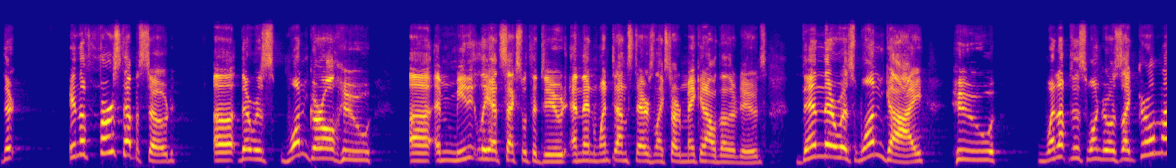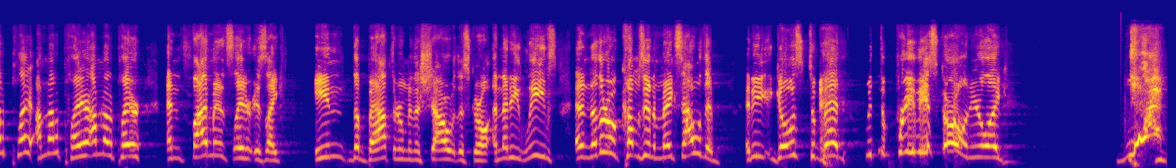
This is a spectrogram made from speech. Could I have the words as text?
there in the first episode, uh, there was one girl who uh, immediately had sex with the dude and then went downstairs and like started making out with other dudes. Then there was one guy who went up to this one girl, was like, "Girl, I'm not a player. I'm not a player. I'm not a player." And five minutes later is like in the bathroom in the shower with this girl, and then he leaves, and another girl comes in and makes out with him, and he goes to bed with the previous girl, and you're like, "What?"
